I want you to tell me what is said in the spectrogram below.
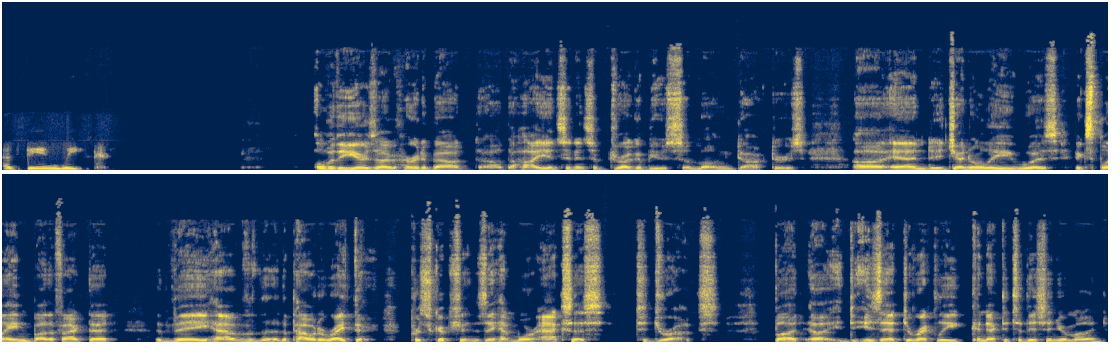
as being weak. Over the years, I've heard about uh, the high incidence of drug abuse among doctors, uh, and it generally was explained by the fact that they have the, the power to write their prescriptions. They have more access to drugs. but uh, is that directly connected to this in your mind?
